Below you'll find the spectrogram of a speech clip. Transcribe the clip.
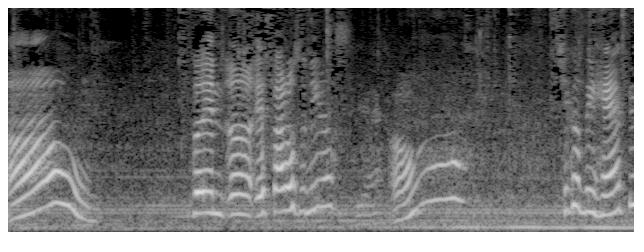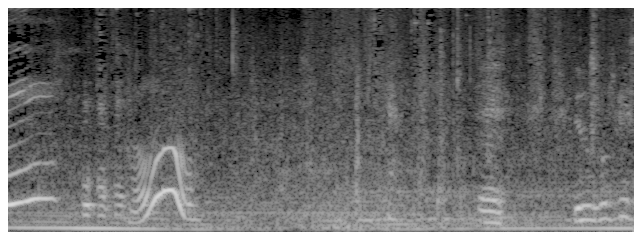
Oh, for in uh, Estados Unidos. Yeah. Oh, she gonna be happy. Ooh. Eh, ¿Tú cookies?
